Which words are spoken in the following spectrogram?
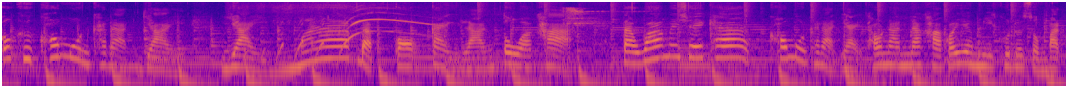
ก็คือข้อมูลขนาดใหญ่ ใหญ่มากแบบกอไก่ล้านตัวค่ะแต่ว่าไม่ใช่แค่ข้อมูลขนาดใหญ่เท่านั้นนะคะ ก็ยังมีคุณสมบัติ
